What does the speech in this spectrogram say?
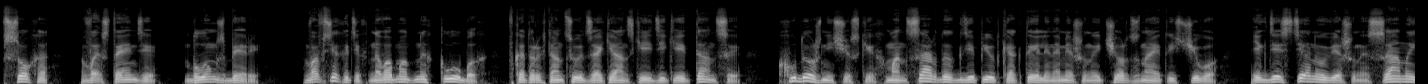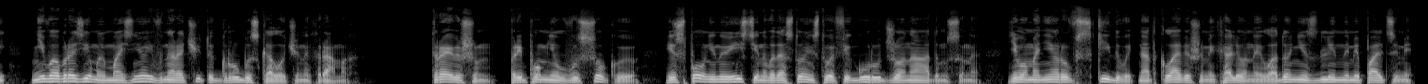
в Сохо, Вест-Энде, Блумсбери. Во всех этих новомодных клубах, в которых танцуют заокеанские дикие танцы, художнических мансардах, где пьют коктейли, намешанные черт знает из чего, и где стены увешаны самой невообразимой мазнёй в нарочито грубо сколоченных рамах. Трэвишем припомнил высокую, исполненную истинного достоинства фигуру Джона Адамсона, его манеру вскидывать над клавишами холеные ладони с длинными пальцами,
